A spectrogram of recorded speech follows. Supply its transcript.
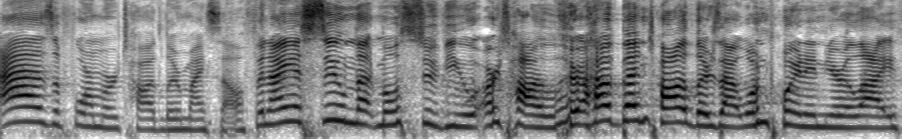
As a former toddler myself, and I assume that most of you are toddler, have been toddlers at one point in your life.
